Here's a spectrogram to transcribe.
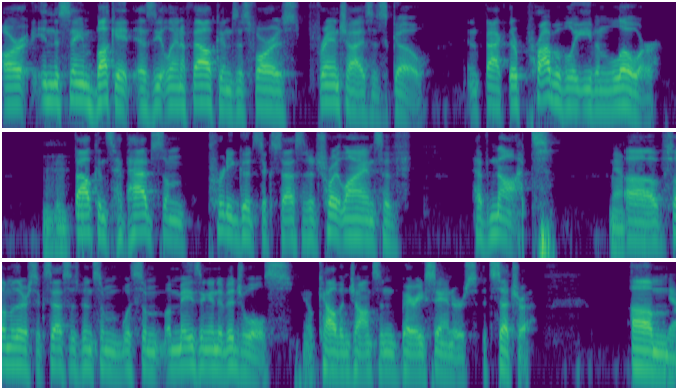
are in the same bucket as the Atlanta Falcons as far as franchises go. In fact, they're probably even lower. Mhm. Falcons have had some pretty good success. The Detroit Lions have have not. Yeah. Uh, some of their success has been some with some amazing individuals, you know, Calvin Johnson, Barry Sanders, etc. Um, Yeah.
